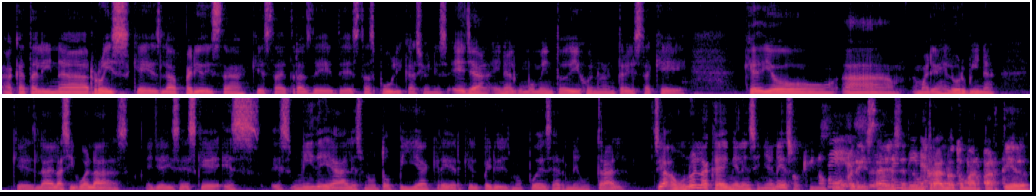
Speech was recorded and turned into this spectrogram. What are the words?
a Catalina Ruiz, que es la periodista que está detrás de, estas publicaciones. Ella en algún momento dijo en una entrevista que, que dio a, María Ángela Urbina, que es la de las igualadas, ella dice, es que es, es un ideal, es una utopía creer que el periodismo puede ser neutral. O sea, a uno en la academia le enseñan eso, que uno como periodista debe ser neutral, no tomar partido.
